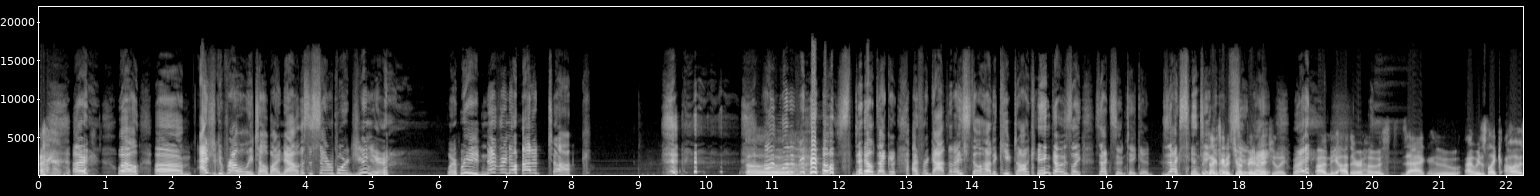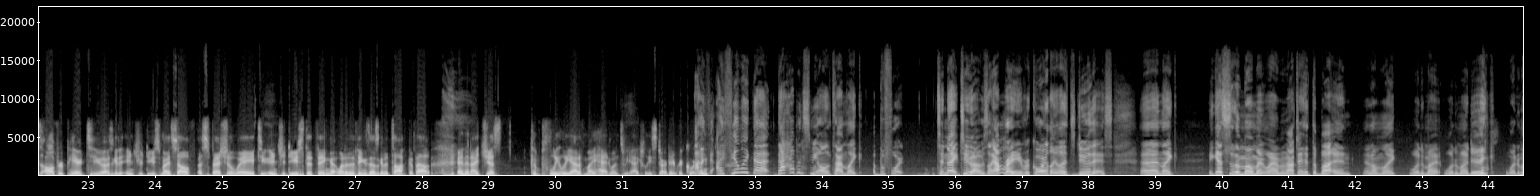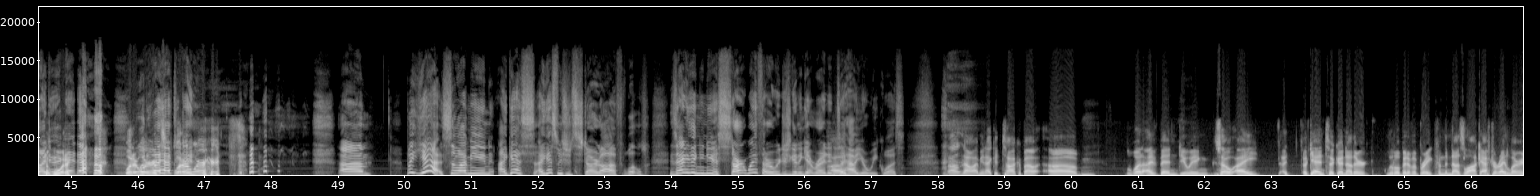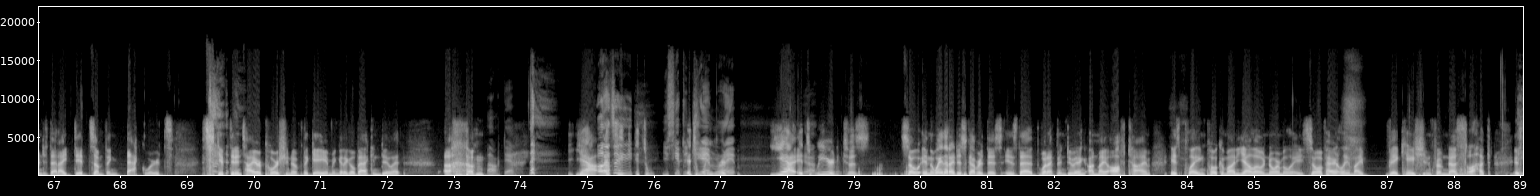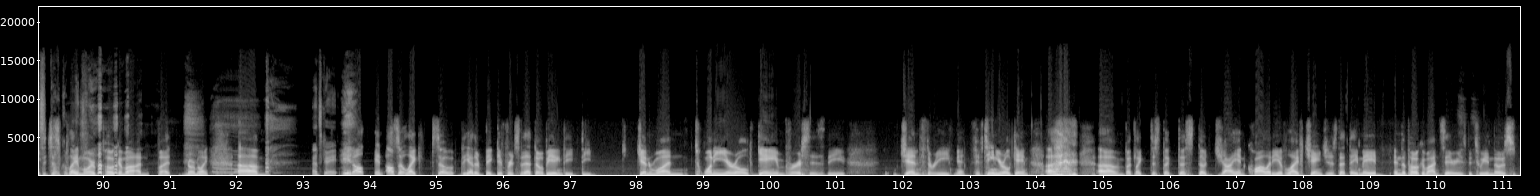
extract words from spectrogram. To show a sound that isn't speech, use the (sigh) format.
All right. Well, um, as you could probably tell by now, this is Sarah Report Jr., (laughs) where we never know how to talk. (laughs) I'm one of your (laughs) hosts, Dale Decker. I forgot that I still had to keep talking. (laughs) I was like, Zach's gonna take it. Zach's gonna take Zach's it. gonna jump soon, in right? eventually. Right? I'm the other host, Zach, who I was like, oh, I was all prepared too. I was going to introduce myself a special way to introduce the thing, one of the things I was going to talk about, and then I just completely out of my head once we actually started I, recording. f- I feel like that that happens to me all the time. Like before tonight too, I was like, I'm ready to record. Like, let's do this. And then like it gets to the moment where I'm about to hit the button, and I'm like, what am I? What am I doing? (laughs) What am I doing What are- right now? (laughs) what are (laughs) what do I words? have to what are words? Um, but yeah. So I mean, I guess I guess we should start off. Well, is there anything you need to start with, or are we just gonna get right into Uh, how your week was? well, no, I mean, I could talk about um, what I've been doing. So I, I, again, took another little bit of a break from the Nuzlocke after I learned that I did something backwards, skipped an entire portion of the game, and gonna go back and do it. Um, Oh damn! (laughs) yeah, Oh, I that's think you- it's You skipped a It's gym, weird. right? yeah, it's Yeah. weird because. So in the way that I discovered this is that what I've been doing on my off time is playing Pokemon Yellow normally. So apparently my vacation from Nuzlocke is to just play more Pokemon, but normally. Um, (laughs) That's great. it all and also like so the other big difference to that though being the the Gen 1 20 year old game versus the Gen 3 yeah, 15 year old game. Uh, (laughs) um, but like just the, the the giant quality of life changes that they made in the Pokemon series between those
